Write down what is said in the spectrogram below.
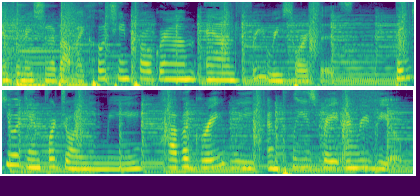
information about my coaching program, and free resources. Thank you again for joining me. Have a great week and please rate and review.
